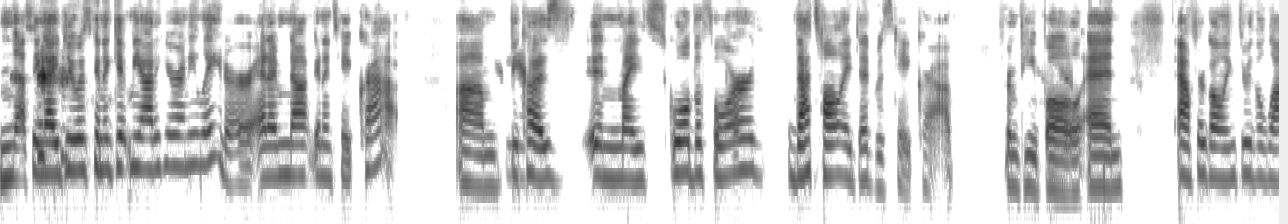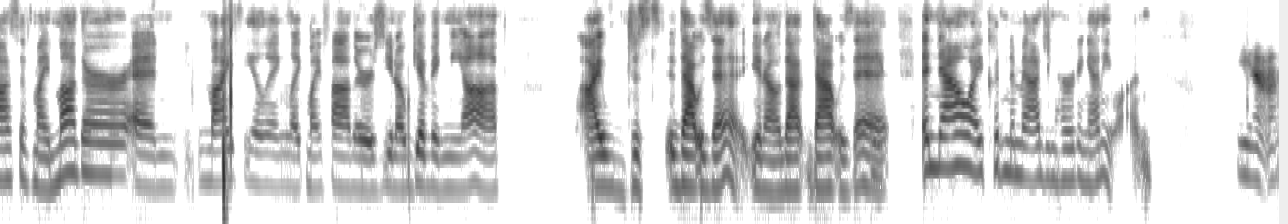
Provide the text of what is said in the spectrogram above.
Nothing I do is going to get me out of here any later. And I'm not going to take crap. Um, Yeah. because in my school before, that's all I did was take crap from people. And after going through the loss of my mother and my feeling like my father's, you know, giving me up, I just that was it, you know, that that was it. And now I couldn't imagine hurting anyone. Yeah.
